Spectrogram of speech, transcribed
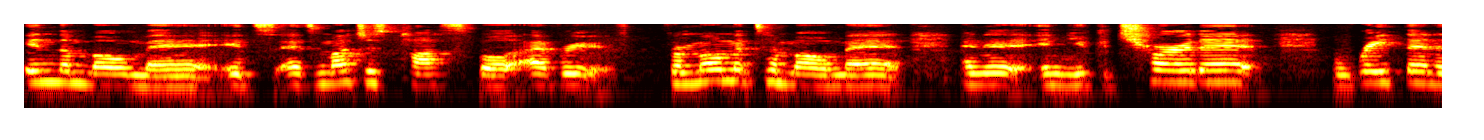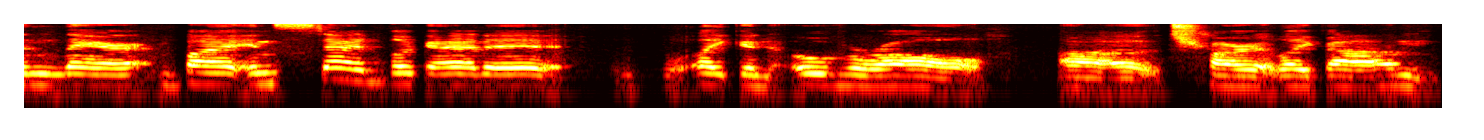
in the moment. It's as much as possible every from moment to moment, and it, and you could chart it right then and there. But instead, look at it like an overall uh, chart, like um,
